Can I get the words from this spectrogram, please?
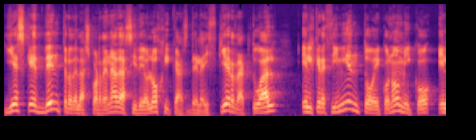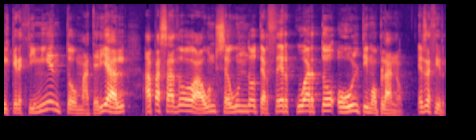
y es que dentro de las coordenadas ideológicas de la izquierda actual, el crecimiento económico, el crecimiento material, ha pasado a un segundo, tercer, cuarto o último plano. Es decir,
